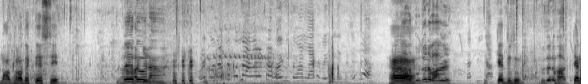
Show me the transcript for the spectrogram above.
মাছ ধরা দেখতে এসছি। বেদনা। হ্যাঁ। দুজনে ভাবে। কে দুজন? দুজনে ভাগ। কেন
